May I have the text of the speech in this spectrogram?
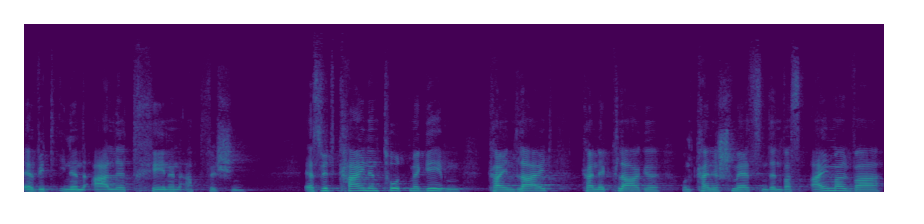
Er wird ihnen alle Tränen abwischen. Es wird keinen Tod mehr geben, kein Leid, keine Klage und keine Schmerzen, denn was einmal war,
